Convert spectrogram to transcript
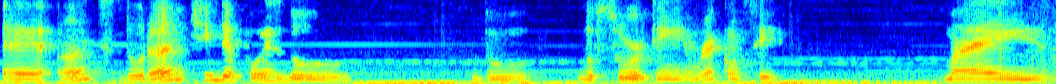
é, antes, durante e depois do, do, do surto em Recon City. Mas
